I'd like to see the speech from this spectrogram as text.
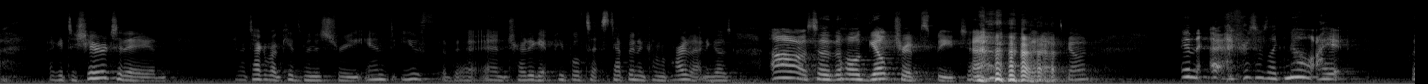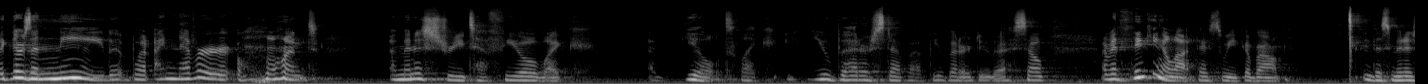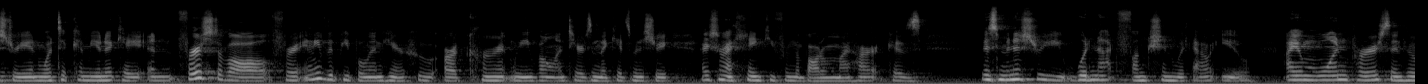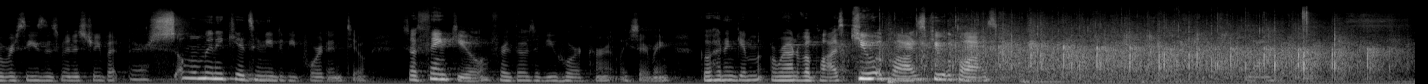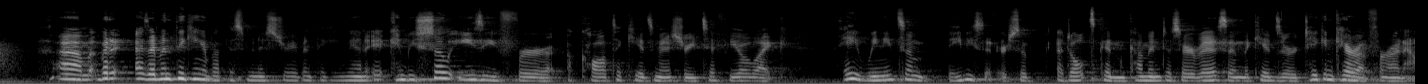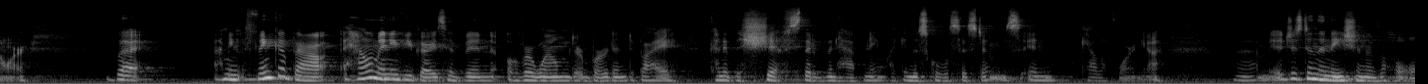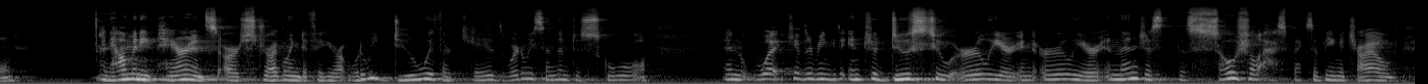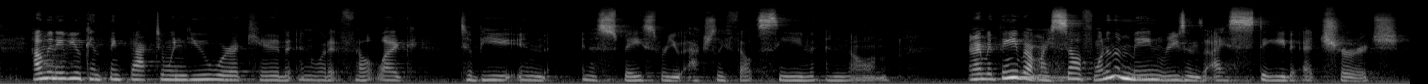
I get to share today and kind of talk about kids ministry and youth a bit and try to get people to step in and come a part of that. And he goes, "Oh, so the whole guilt trip speech, huh? How it's going?" And at first I was like, "No, I." Like there's a need, but I never want a ministry to feel like a guilt, like you better step up, you better do this. So I've been thinking a lot this week about this ministry and what to communicate. And first of all, for any of the people in here who are currently volunteers in the kids ministry, I just want to thank you from the bottom of my heart because this ministry would not function without you. I am one person who oversees this ministry, but there are so many kids who need to be poured into. So thank you for those of you who are currently serving. Go ahead and give them a round of applause. Cue applause, cue applause. Um, but as I've been thinking about this ministry, I've been thinking, man, it can be so easy for a call to kids ministry to feel like, hey, we need some babysitters so adults can come into service and the kids are taken care of for an hour. But I mean, think about how many of you guys have been overwhelmed or burdened by kind of the shifts that have been happening, like in the school systems in California, um, just in the nation as a whole. And how many parents are struggling to figure out what do we do with our kids? Where do we send them to school? And what kids are being introduced to earlier and earlier, and then just the social aspects of being a child how many of you can think back to when you were a kid and what it felt like to be in, in a space where you actually felt seen and known? And I've been thinking about myself. One of the main reasons I stayed at church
